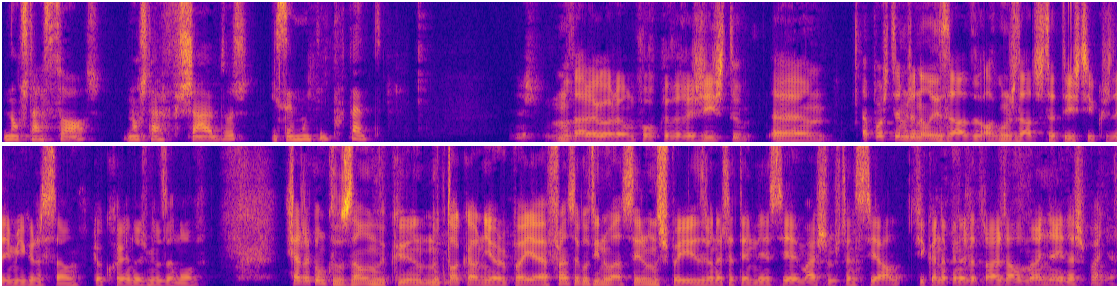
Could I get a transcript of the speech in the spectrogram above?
não estar sós, não estar fechados, isso é muito importante. Mudar agora um pouco de registro. Após termos analisado alguns dados estatísticos da imigração que ocorreram em 2019, chega à conclusão de que, no que toca à União Europeia, a França continua a ser um dos países onde esta tendência é mais substancial, ficando apenas atrás da Alemanha e da Espanha.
